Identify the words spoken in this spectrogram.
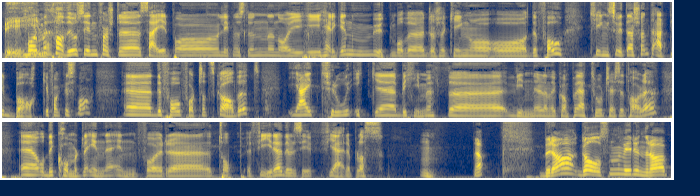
Bournemouth hadde jo sin første seier på en liten stund nå i, i helgen, uten både Joshua King og, og Defoe. King, så vidt jeg har skjønt, er tilbake faktisk nå. Uh, Defoe fortsatt skadet. Jeg tror ikke Behemoth uh, vinner denne kampen. Jeg tror Chelsea tar det. Uh, og de kommer til å inne innenfor uh, topp fire, dvs. Si fjerdeplass. Mm. Ja. Bra. Gallosen, vi runder av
